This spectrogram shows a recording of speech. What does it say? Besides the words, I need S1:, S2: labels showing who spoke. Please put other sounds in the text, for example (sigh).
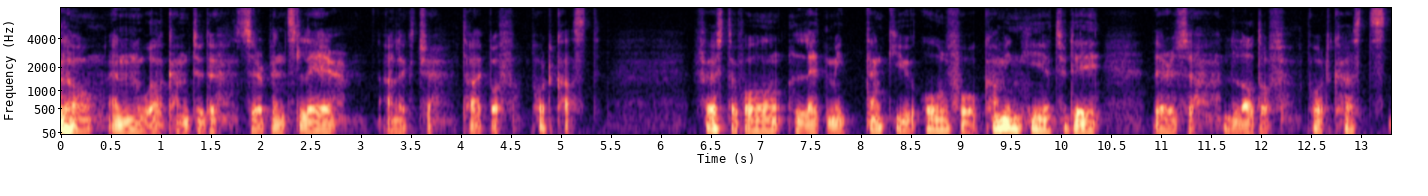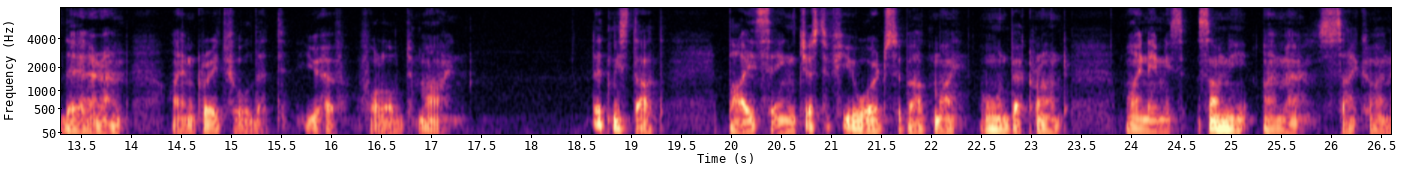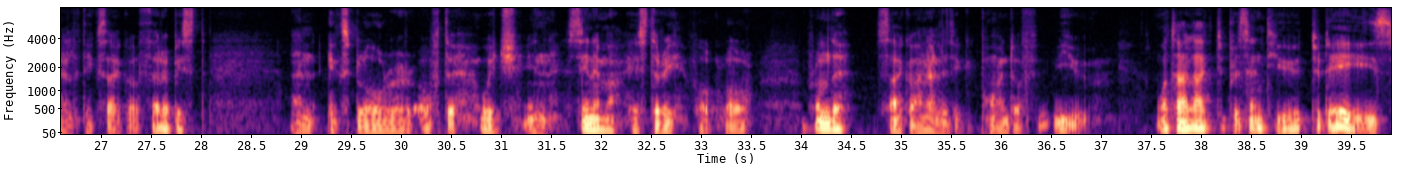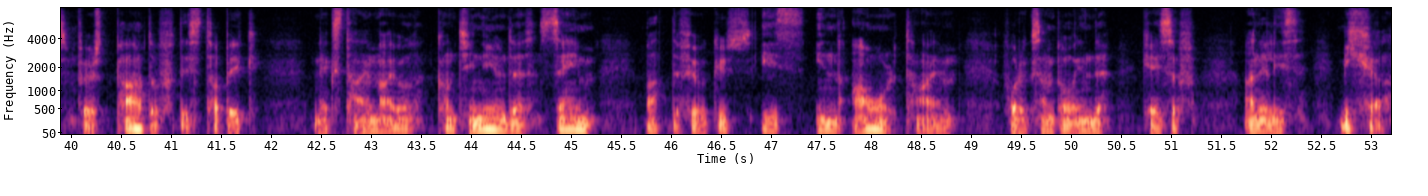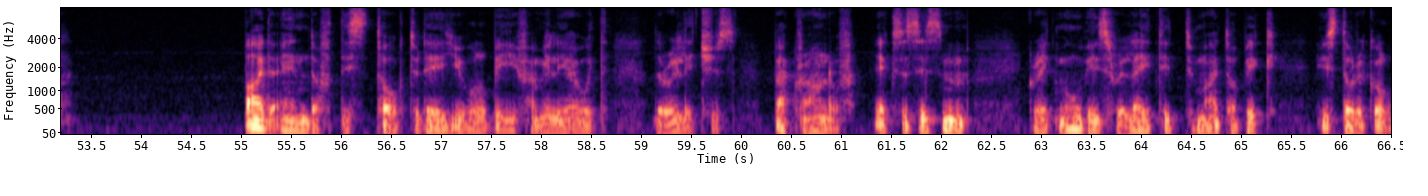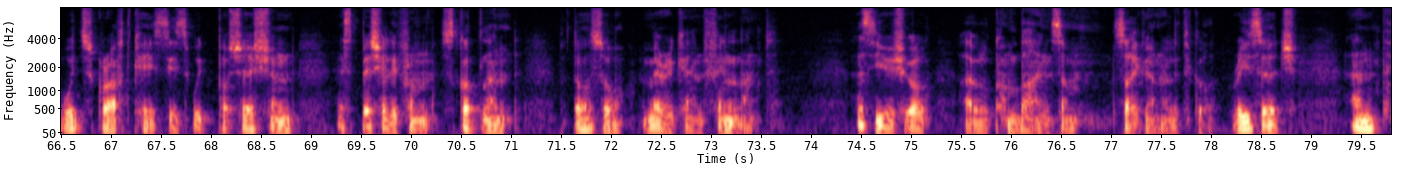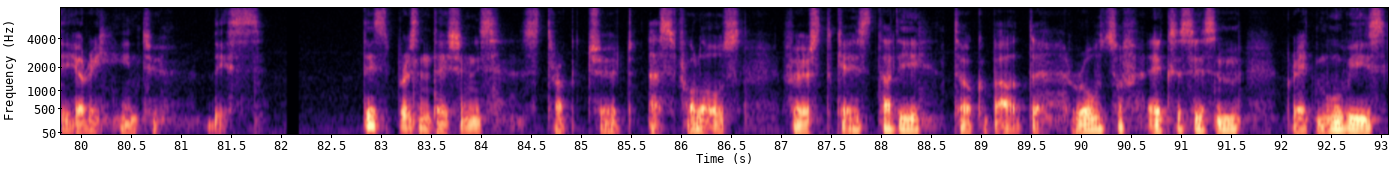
S1: Hello, and welcome to the Serpent's Lair, a lecture type of podcast. First of all, let me thank you all for coming here today. There's a lot of podcasts there, and I am grateful that you have followed mine. Let me start by saying just a few words about my own background. My name is Sami, I'm a psychoanalytic psychotherapist an explorer of the witch in cinema, history, folklore, from the psychoanalytic point of view. What I like to present you today is first part of this topic. Next time I will continue the same, but the focus is in our time. For example, in the case of Anneliese Michel. By the end of this talk today, you will be familiar with the religious background of exorcism, great movies related to my topic, historical witchcraft cases with possession, especially from Scotland, but also America and Finland. As usual, I will combine some psychoanalytical research and theory into this. This presentation is structured as follows First case study, talk about the roots of exorcism, great movies,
